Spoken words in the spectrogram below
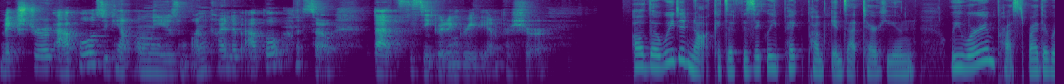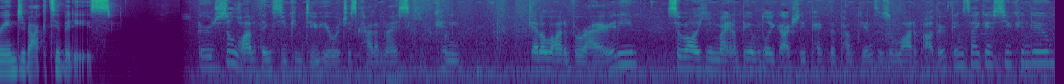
mixture of apples. You can't only use one kind of apple. So that's the secret ingredient for sure. Although we did not get to physically pick pumpkins at Terhune, we were impressed by the range of activities. There are just a lot of things you can do here, which is kind of nice. You can get a lot of variety. So while you might not be able to like actually pick the pumpkins, there's a lot of other things I guess you can do.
